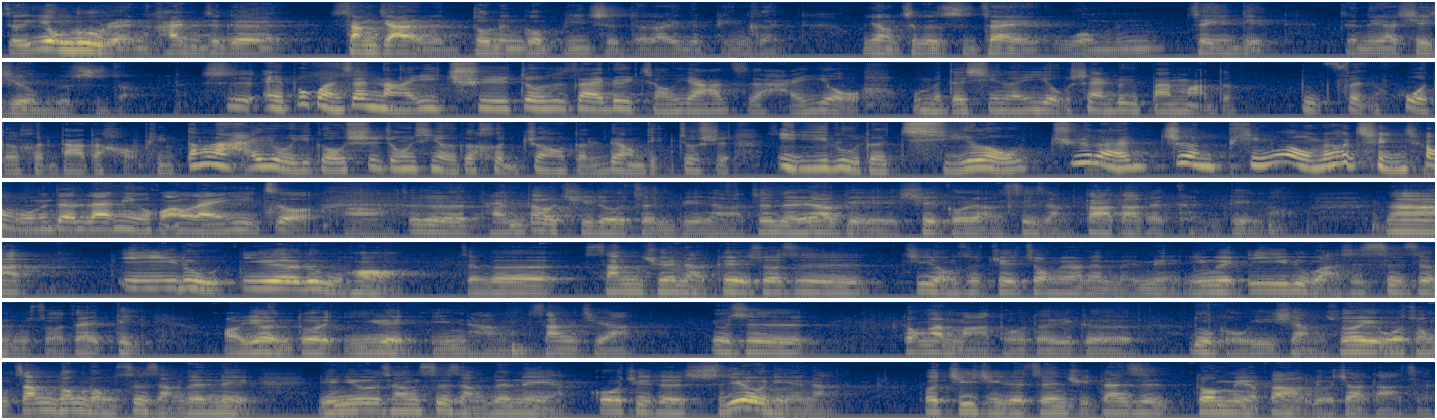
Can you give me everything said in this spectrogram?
这个用路人和这个商家的人都能够彼此得到一个平衡。我想这个是在我们这一点，真的要谢谢我们的市长。是，哎，不管在哪一区，都是在绿脚鸭子，还有我们的行人友善绿斑马的部分获得很大的好评。当然，还有一个市中心有一个很重要的亮点，就是一一路的骑楼居然整平了。我们要请教我们的蓝敏黄蓝义座。啊，这个谈到骑楼整平啊，真的要给谢国良市长大大的肯定哦。那一一路、一二路哈，整个商圈啊，可以说是基隆是最重要的门面，因为一一路啊是市政府所在地。哦，有很多的医院、银行、商家，又是东岸码头的一个入口意向，所以我从张通龙市长任内、林优昌市长任内啊，过去的十六年呐，都积极的争取，但是都没有办法有效达成。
